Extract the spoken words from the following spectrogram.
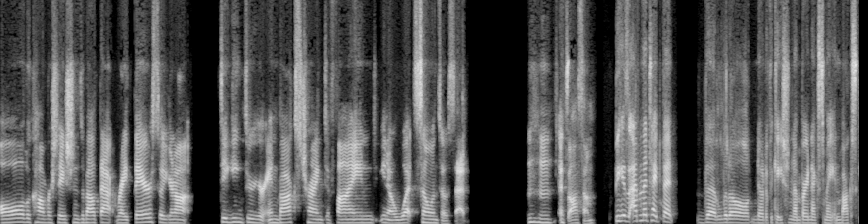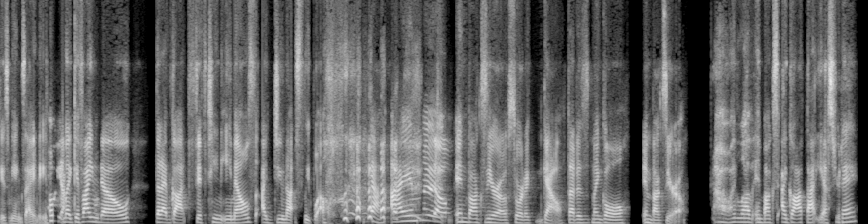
all the conversations about that right there. So you're not digging through your inbox trying to find, you know, what so and so said. Mm-hmm. It's awesome. Because I'm the type that the little notification number next to my inbox gives me anxiety. Oh, yeah. Like if I know that I've got 15 emails, I do not sleep well. yeah, I am so, inbox zero sort of gal. That is my goal, inbox zero. Oh, I love inbox. I got that yesterday.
